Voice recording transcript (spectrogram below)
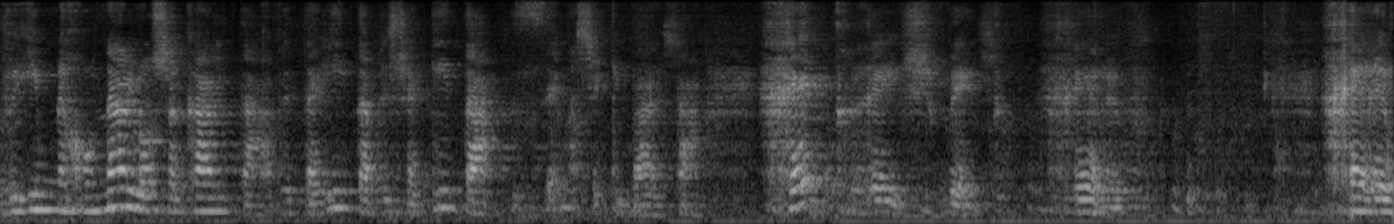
ואם נכונה לא שקלת, וטעית ושגית, זה מה שקיבלת. חטא ר"ב, חרב. חרב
